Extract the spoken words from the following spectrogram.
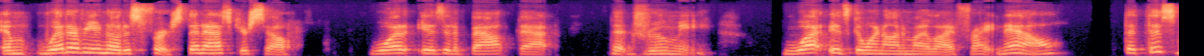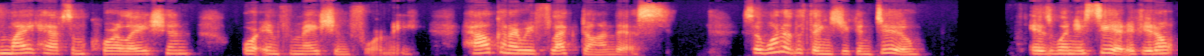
And whatever you notice first, then ask yourself, what is it about that that drew me? What is going on in my life right now that this might have some correlation or information for me? How can I reflect on this? So, one of the things you can do is when you see it, if you don't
